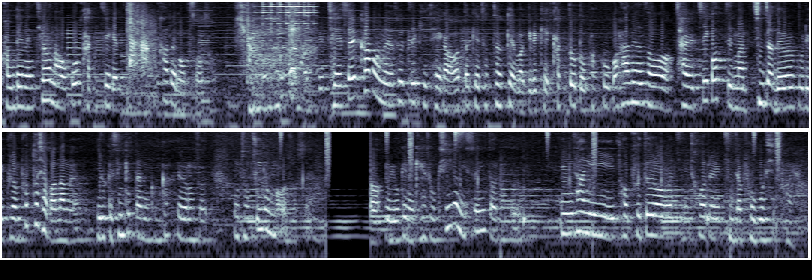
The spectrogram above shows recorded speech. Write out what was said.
광대는 튀어나오고 각지게 딱 살은 없어서 제 셀카로는 솔직히 제가 어떻게 저렇게 막 이렇게 각도도 바꾸고 하면서 잘 찍었지만 진짜 내 얼굴이 그런 포토샵 안 하면 이렇게 생겼다는 건가? 이러면서 엄청 충격 먹었었어요. 어, 여기는 계속 신경이 쓰이더라고요. 인상이 더 부드러워진 저를 진짜 보고 싶어요.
